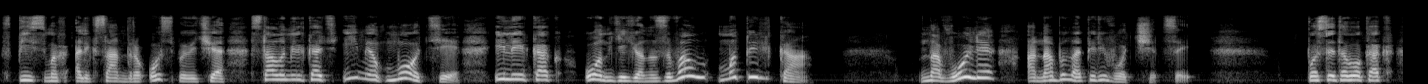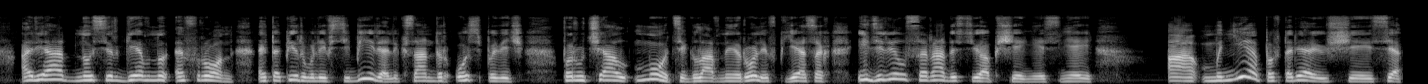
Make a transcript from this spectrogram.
в письмах Александра Осиповича стало мелькать имя Моти, или, как он ее называл, Мотылька. На воле она была переводчицей. После того, как Ариадну Сергеевну Эфрон этапировали в Сибирь, Александр Осипович поручал Моте главные роли в пьесах и делился радостью общения с ней – а мне повторяющаяся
